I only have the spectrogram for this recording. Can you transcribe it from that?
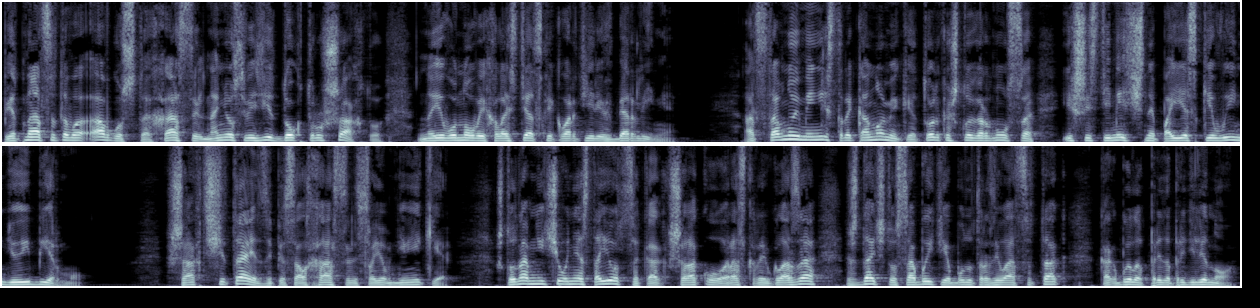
15 августа Хассель нанес визит доктору Шахту на его новой холостяцкой квартире в Берлине. Отставной министр экономики только что вернулся из шестимесячной поездки в Индию и Бирму. «Шахт считает», — записал Хассель в своем дневнике, что нам ничего не остается, как, широко раскрыв глаза, ждать, что события будут развиваться так, как было предопределено.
